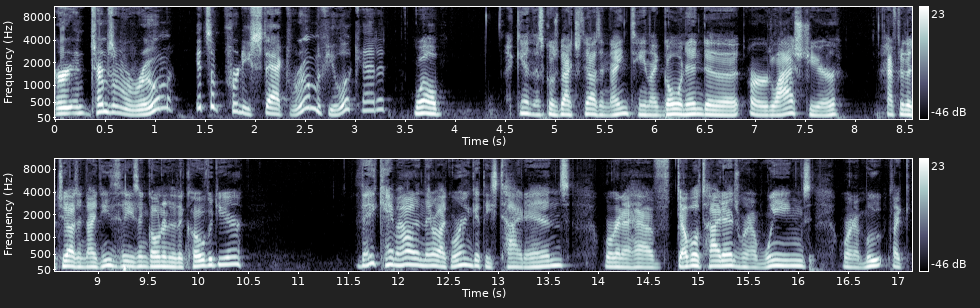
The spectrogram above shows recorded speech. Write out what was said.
Or in terms of a room, it's a pretty stacked room if you look at it. Well, again, this goes back to 2019. Like going into or last year, after the 2019 season, going into the COVID year, they came out and they were like, "We're gonna get these tight ends. We're gonna have double tight ends. We're gonna have wings. We're gonna move." Like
